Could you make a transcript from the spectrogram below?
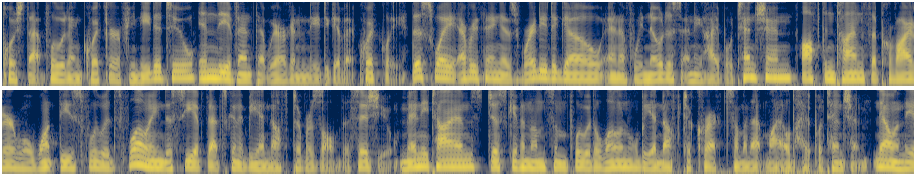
push that fluid in quicker if you needed to, in the event that we are going to need to give it quickly. This way, everything is ready to go, and if we notice any hypotension, oftentimes the provider will want these fluids flowing to see if that's going to be enough to resolve this issue. Many times, just giving them some fluid alone will be enough to correct some of that mild hypotension. Now, in the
